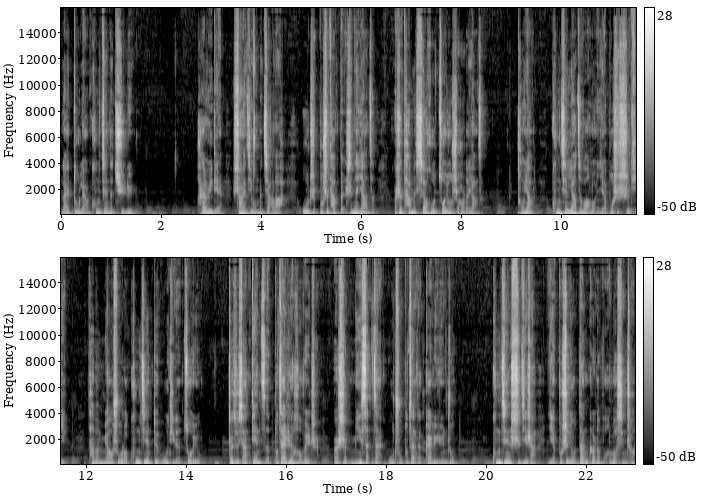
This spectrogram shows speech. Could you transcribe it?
来度量空间的曲率。还有一点，上一集我们讲了啊，物质不是它本身的样子，而是它们相互作用时候的样子。同样，空间量子网络也不是实体，它们描述了空间对物体的作用。这就像电子不在任何位置，而是弥散在无处不在的概率云中。空间实际上也不是由单个的网络形成，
